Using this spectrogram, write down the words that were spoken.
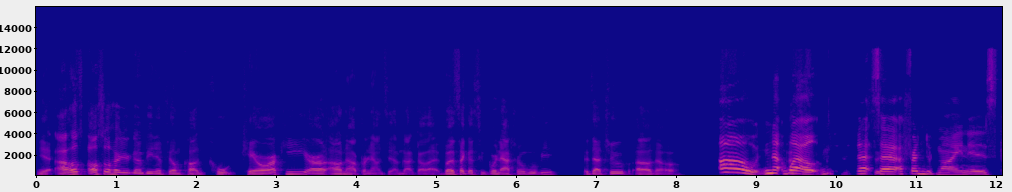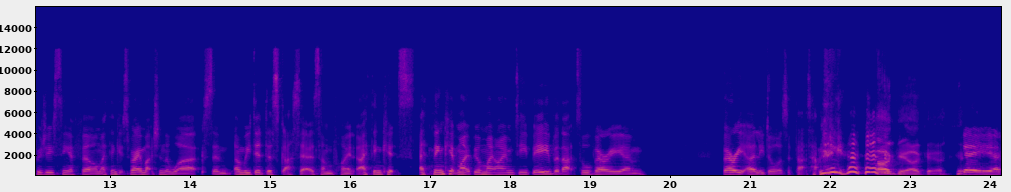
Yeah, I also heard you're going to be in a film called Karaoke, or I don't know how to pronounce it. I'm not gonna lie, but it's like a supernatural movie. Is that true? I don't know. Oh no! Well, that's a, a, friend of mine is producing a film. I think it's very much in the works, and and we did discuss it at some point. I think it's I think it might be on my IMDb, but that's all very um very early doors if that's happening. okay, okay, okay. Yeah, yeah.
